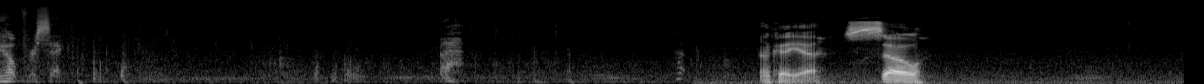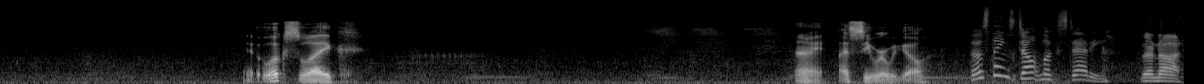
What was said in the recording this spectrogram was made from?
Just need your help for a sec. Okay, yeah. So. It looks like. Alright, I see where we go. Those things don't look steady. They're not.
